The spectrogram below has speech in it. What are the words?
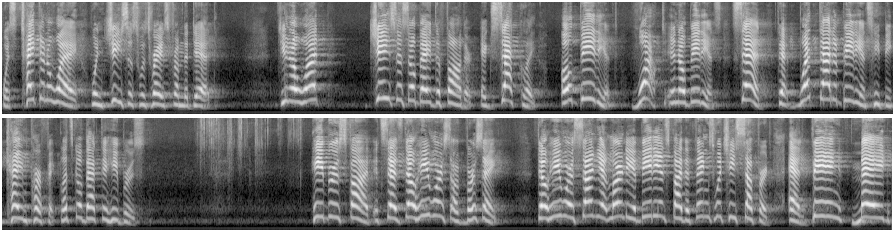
was taken away when Jesus was raised from the dead. Do you know what? Jesus obeyed the Father exactly, obedient, walked in obedience, said that with that obedience he became perfect. Let's go back to Hebrews. Hebrews 5, it says, though he were, uh, verse 8, though he were a son, yet learned he obedience by the things which he suffered, and being made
